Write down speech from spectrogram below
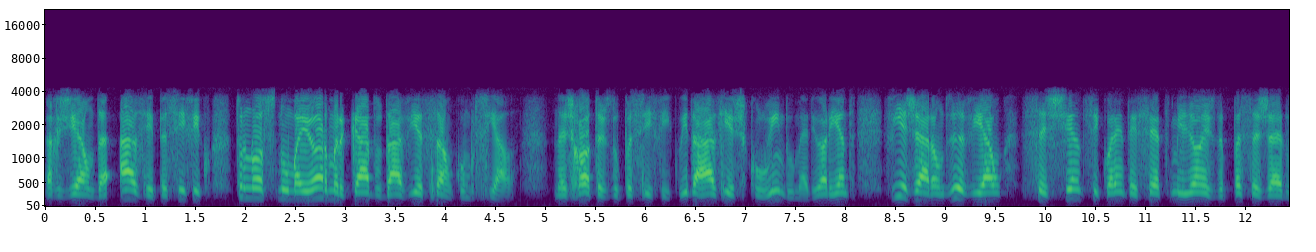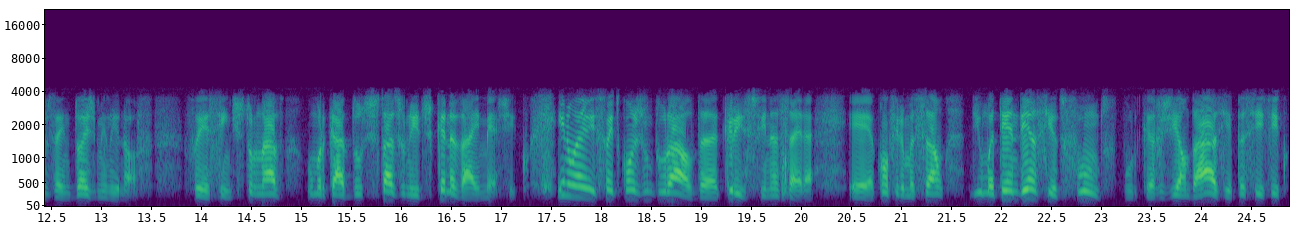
A região da Ásia-Pacífico tornou-se no maior mercado da aviação comercial. Nas rotas do Pacífico e da Ásia, excluindo o Médio Oriente, viajaram de avião 647 milhões de passageiros em 2009. Foi assim destornado o mercado dos Estados Unidos, Canadá e México. E não é um efeito conjuntural da crise financeira, é a confirmação de uma tendência de fundo, porque a região da Ásia-Pacífico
